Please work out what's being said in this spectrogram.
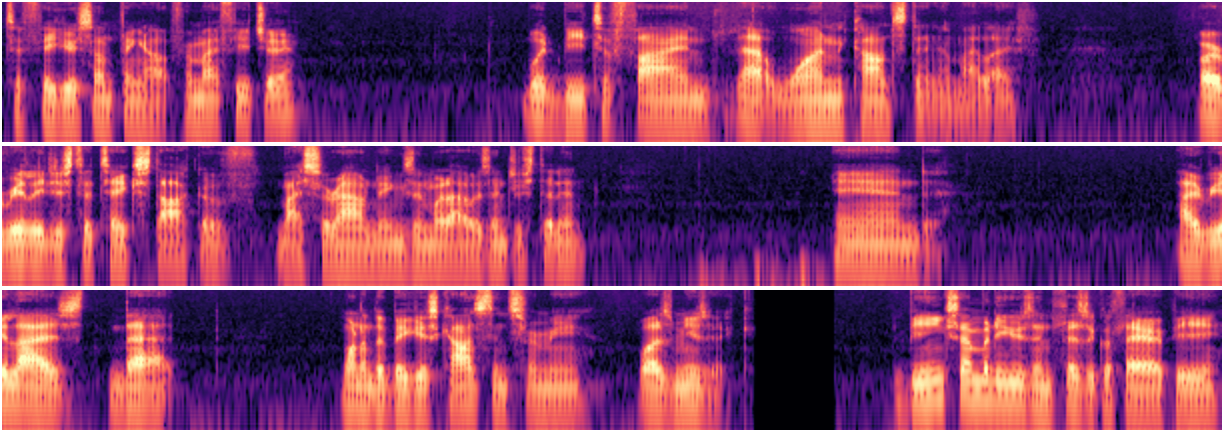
to figure something out for my future would be to find that one constant in my life. Or really just to take stock of my surroundings and what I was interested in. And I realized that one of the biggest constants for me was music. Being somebody who's in physical therapy,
